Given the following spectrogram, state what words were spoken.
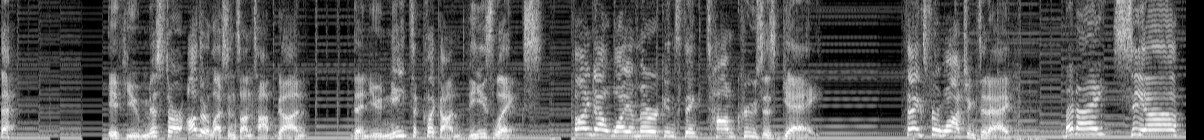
If you missed our other lessons on Top Gun, then you need to click on these links. Find out why Americans think Tom Cruise is gay. Thanks for watching today. Bye bye. See ya!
